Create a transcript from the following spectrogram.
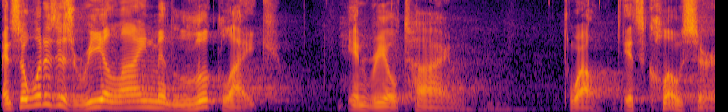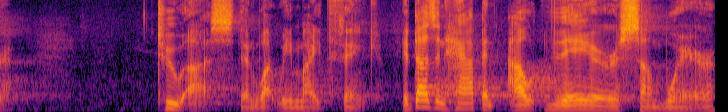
And so, what does this realignment look like in real time? Well, it's closer to us than what we might think. It doesn't happen out there somewhere,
